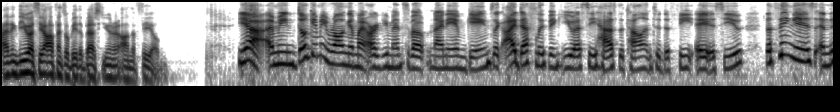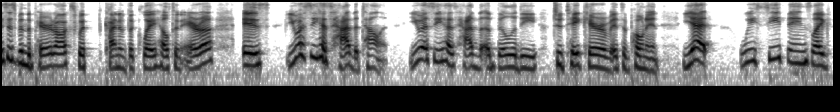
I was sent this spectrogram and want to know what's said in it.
I think the USC offense will be the best unit on the field. Yeah, I mean, don't get me wrong in my arguments about 9 a.m. games. Like, I definitely think USC has the talent to defeat ASU. The thing is, and this has been the paradox with kind of the Clay Helton era, is USC has had the talent. USC has had the ability to take care of its opponent. Yet we see things like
